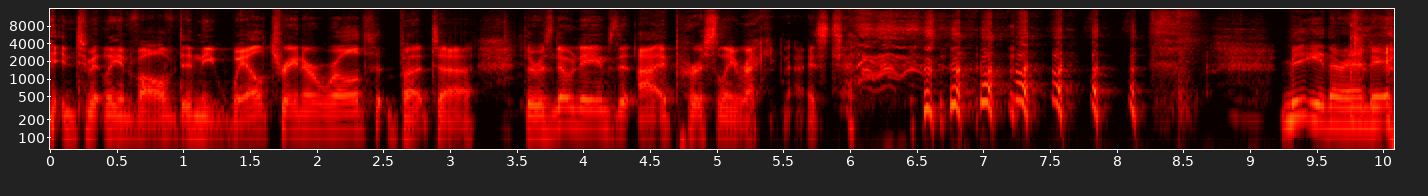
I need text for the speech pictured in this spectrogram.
intimately involved in the whale trainer world, but uh, there was no names that I personally recognized. Me either, Andy.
